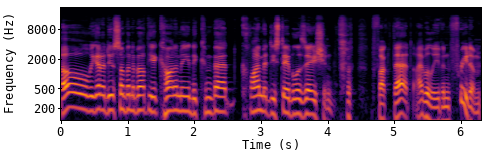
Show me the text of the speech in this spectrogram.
Oh, we got to do something about the economy to combat climate destabilization. Fuck that. I believe in freedom.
